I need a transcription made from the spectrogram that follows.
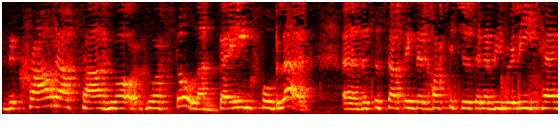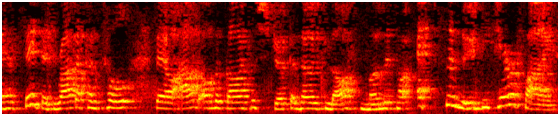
the crowd outside who are, who are still like baying for blood. Uh, this is something that hostages that have been released have, have said that right up until they are out of the Gaza Strip, those last moments are absolutely terrifying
